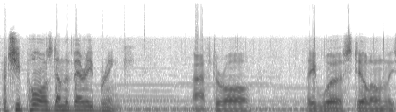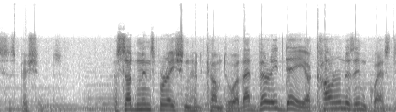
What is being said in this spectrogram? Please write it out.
But she paused on the very brink. After all, they were still only suspicions. A sudden inspiration had come to her. That very day, a coroner's inquest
